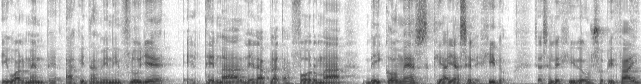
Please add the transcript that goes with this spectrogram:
Igualmente, aquí también influye el tema de la plataforma de e-commerce que hayas elegido. Si has elegido un Shopify,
